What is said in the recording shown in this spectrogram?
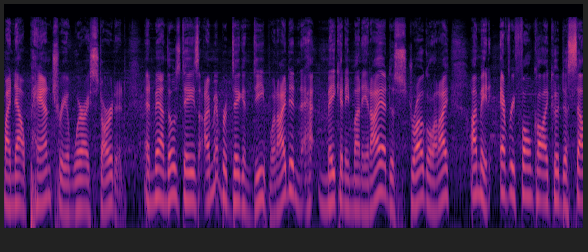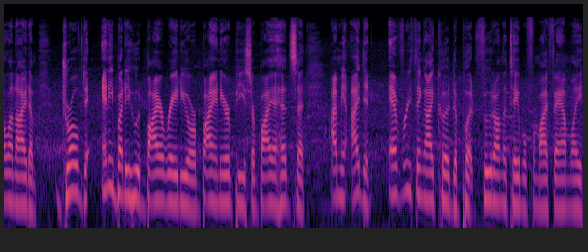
my now pantry of where I started. And man, those days I remember digging deep when I didn't ha- make any money and I had to struggle. And I I made every phone call I could to sell an item. Drove to anybody who would buy a radio or buy an earpiece or buy a headset. I mean, I did everything I could to put food on the table for my family.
